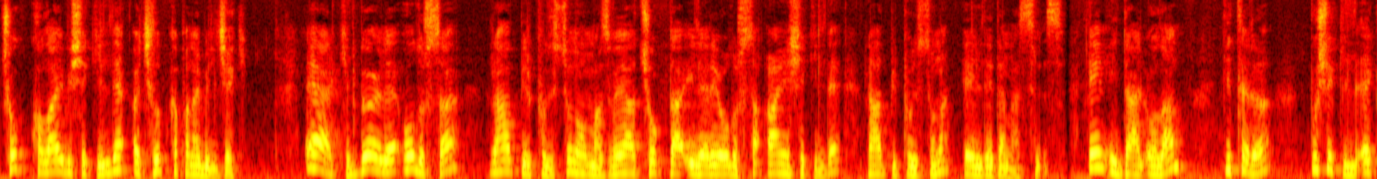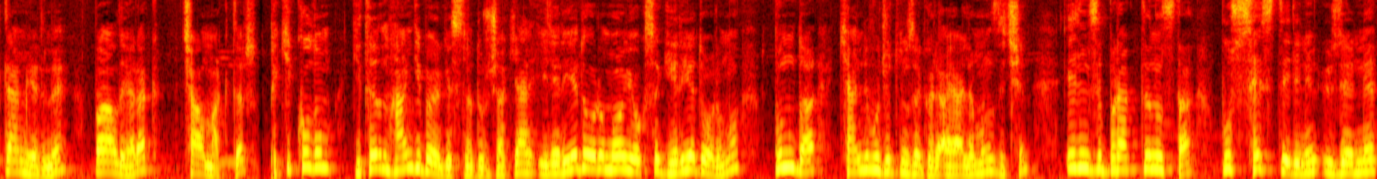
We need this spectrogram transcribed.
çok kolay bir şekilde açılıp kapanabilecek. Eğer ki böyle olursa rahat bir pozisyon olmaz veya çok daha ileriye olursa aynı şekilde rahat bir pozisyonu elde edemezsiniz. En ideal olan gitarı bu şekilde eklem yerine bağlayarak çalmaktır. Peki kolum gitarın hangi bölgesine duracak? Yani ileriye doğru mu yoksa geriye doğru mu? Bunu da kendi vücudunuza göre ayarlamanız için elinizi bıraktığınızda bu ses delinin üzerine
